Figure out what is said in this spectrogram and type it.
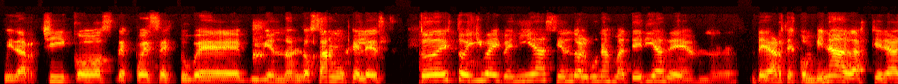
cuidar chicos, después estuve viviendo en Los Ángeles. Todo esto iba y venía haciendo algunas materias de, de artes combinadas, que era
